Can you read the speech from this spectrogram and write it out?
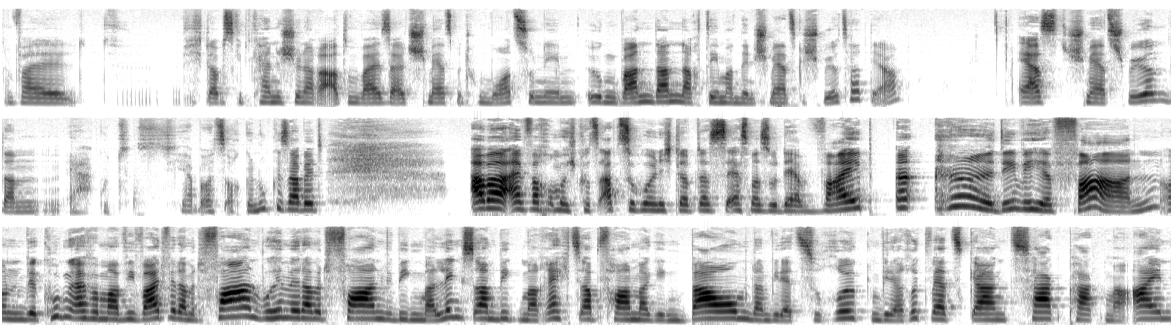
weil ich glaube, es gibt keine schönere Art und Weise, als Schmerz mit Humor zu nehmen. Irgendwann dann, nachdem man den Schmerz gespürt hat, ja. Erst Schmerz spüren, dann, ja gut, ich habe jetzt auch genug gesabbelt. Aber einfach, um euch kurz abzuholen, ich glaube, das ist erstmal so der Vibe, äh, den wir hier fahren. Und wir gucken einfach mal, wie weit wir damit fahren, wohin wir damit fahren. Wir biegen mal links an, biegen mal rechts ab, fahren mal gegen Baum, dann wieder zurück und wieder Rückwärtsgang, zack, parken mal ein.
